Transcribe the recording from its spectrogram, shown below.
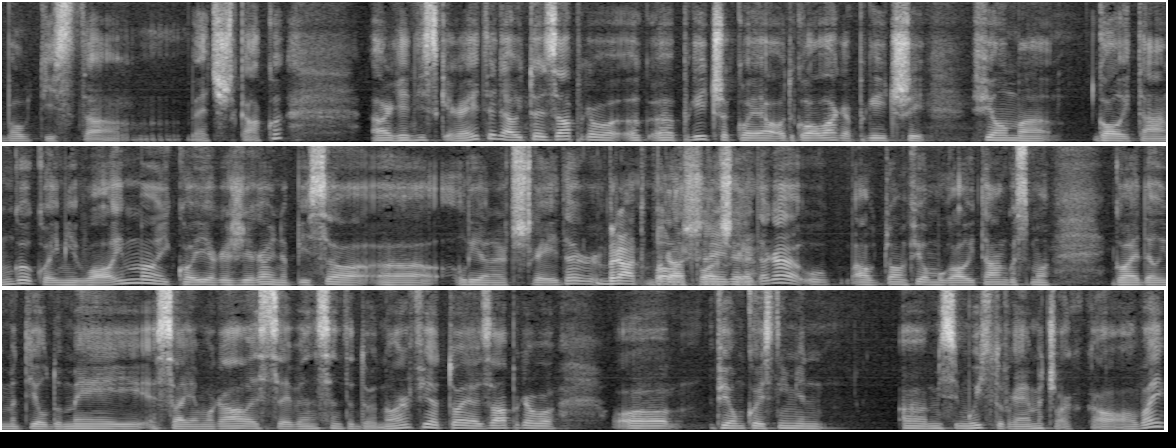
Bautista, već kako, argentinski reditelj, ali to je zapravo uh, uh, priča koja odgovara priči filma Goli tango, koji mi volimo i koji je režirao i napisao uh, Leonard Schrader, Brat Paula Schradera. Schradera. U, a u tom filmu Goli tango smo gledali Matildu May, Esaja Moralesa i Vincenta D'Onofrija. To je zapravo uh, film koji je snimljen uh, mislim u isto vreme čak kao ovaj,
